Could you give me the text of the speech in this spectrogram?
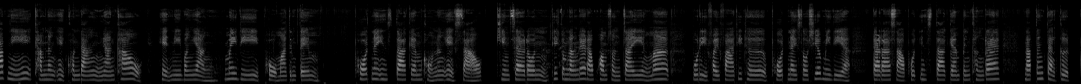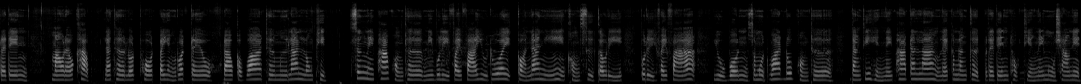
าพนี้ทำนางเอกคนดังงานเข้า เห็นมีบางอย่างไม่ดีโผล่มาเต็มๆ โพสต์ในอินสตาแกรมของนางเอกสาว คิมแซรอนที่กำลังได้รับความสนใจอย่างมาก บุหรี่ไฟฟ้าที่เธอโพสต์ในโซเชียลมีเดีย ดาราสาวโพสต์อินสตาแกรมเป็นครั้งแรก นับตั้งแต่เกิดประเด็น เมาแล้วขับ และเธอลดโพสต์ไปอย่างรวดเร็ว ราวกับว่าเธอมือลั่นลงผิด ซึ่งในภาพของเธอมีบุหรี่ไฟฟ้าอยู่ด้วยก่อนหน้านี้ของสื่อเกาหลี บุหรี่ไฟฟ้า อยู่บนสมุดวาดรูปของเธอ ดังที่เห็นในภาพด้านล่างและกำลังเกิดประเด็นถกเถียงในหมู่ชาวเน็ต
